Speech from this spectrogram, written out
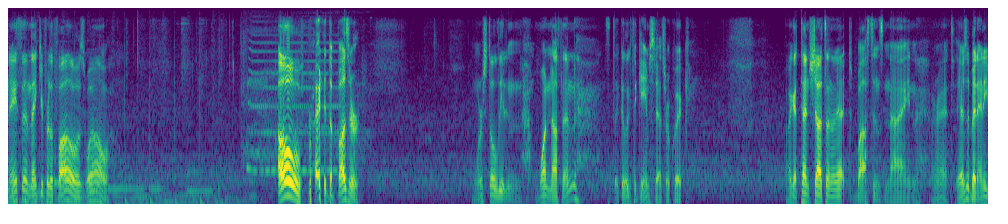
Nathan, thank you for the follow as well. Oh, right at the buzzer. We're still leading one nothing. Let's take a look at the game stats real quick. I got 10 shots on the net. Boston's 9. All right. There hasn't been any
